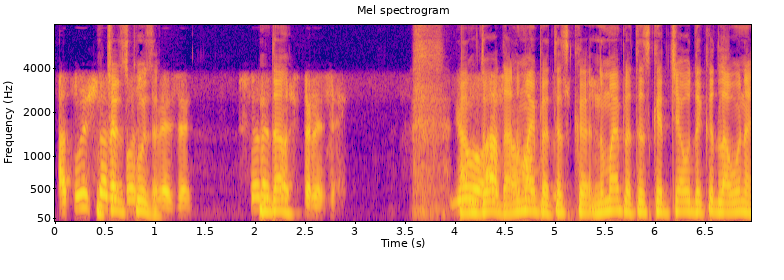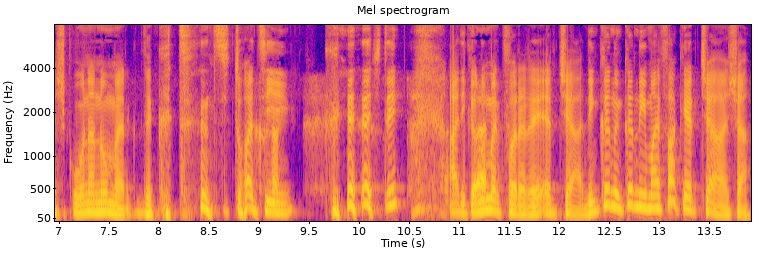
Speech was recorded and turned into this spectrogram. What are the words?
Atunci să Îmi cer le scuze. păstreze. Să le Da. păstreze. am două, asta dar nu am mai avut. plătesc, că, nu mai plătesc RCA-ul decât la una și cu una nu merg, decât în situații, știi? Adică nu merg fără RCA. Din când în când îi mai fac RCA, așa,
